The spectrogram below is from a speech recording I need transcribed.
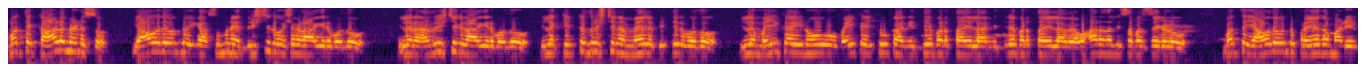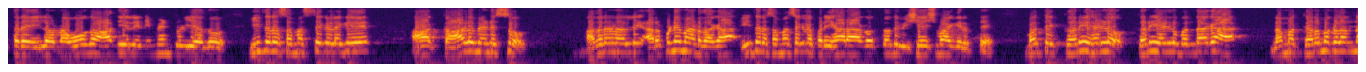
ಮತ್ತೆ ಕಾಳು ಮೆಣಸು, ಯಾವುದೇ ಒಂದು ಈಗ ಸುಮ್ಮನೆ ದೃಷ್ಟಿ ದೋಷಗಳಾಗಿರ್ಬೋದು ಇಲ್ಲ ಅದೃಷ್ಟಿಗಳಾಗಿರ್ಬೋದು ಇಲ್ಲ ಕೆಟ್ಟ ದೃಷ್ಟಿ ನಮ್ಮ ಮೇಲೆ ಬಿದ್ದಿರ್ಬೋದು ಇಲ್ಲ ಮೈಕೈ ನೋವು ಮೈಕೈ ತೂಕ, ನಿದ್ದೆ ಬರ್ತಾ ಇಲ್ಲ, ನಿದ್ರೆ ಬರ್ತಾ ಇಲ್ಲ, ವ್ಯವಹಾರದಲ್ಲಿ ಸಮಸ್ಯೆಗಳು. ಮತ್ತೆ ಯಾವುದೋ ಒಂದು ಪ್ರಯೋಗ ಮಾಡಿರ್ತಾರೆ. ಇಲ್ಲ, ನಾವು ಹೋಗೋ ಹಾದಿಯಲ್ಲಿ ನಿಮ್ಮೆಣ್ಣು ತುಳಿಯೋದು. ಈ ತರ ಸಮಸ್ಯೆಗಳಿಗೆ ಆ ಕಾಳು ಮೆಣಸು ಅದರಲ್ಲಿ ಅರ್ಪಣೆ ಮಾಡಿದಾಗ ಈ ತರ ಸಮಸ್ಯೆಗಳ ಪರಿಹಾರ ಆಗುವಂತದ್ದು ವಿಶೇಷವಾಗಿರುತ್ತೆ. ಮತ್ತೆ ಕರಿಹಳ್ಳು ಕರಿಹಳ್ಳು ಕರಿ ಹೆಳ್ಳು ಬಂದಾಗ ನಮ್ಮ ಕರ್ಮಗಳನ್ನ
